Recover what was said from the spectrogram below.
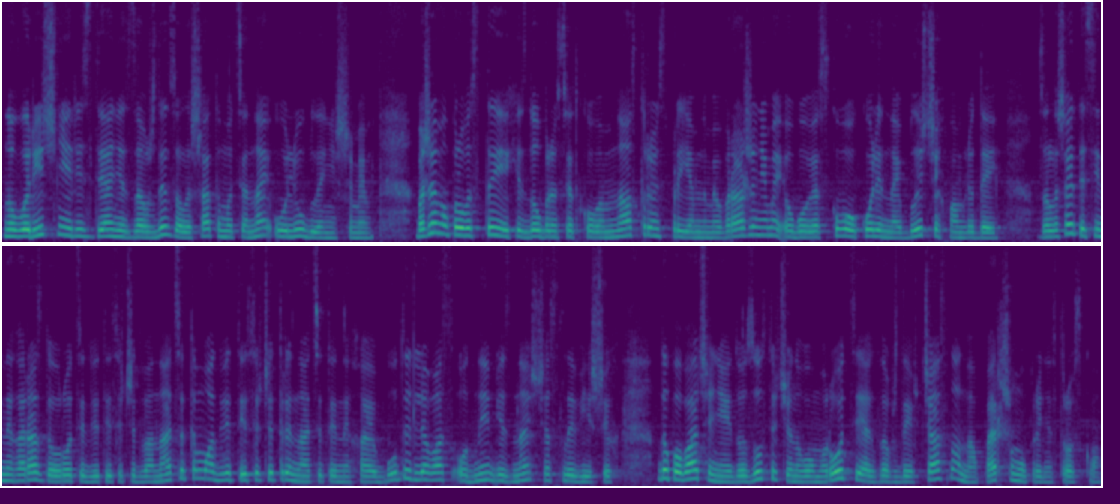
новорічні різдвяні завжди залишатимуться найулюбленішими. Бажаємо провести їх із добрим святковим настроєм, з приємними враженнями і обов'язково у колі найближчих вам людей. Залишайтесь і негаразди у році 2012, а 2013 нехай буде для вас одним із найщасливіших. До побачення і до зустрічі новому році, як завжди, вчасно на першому Придністровському.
